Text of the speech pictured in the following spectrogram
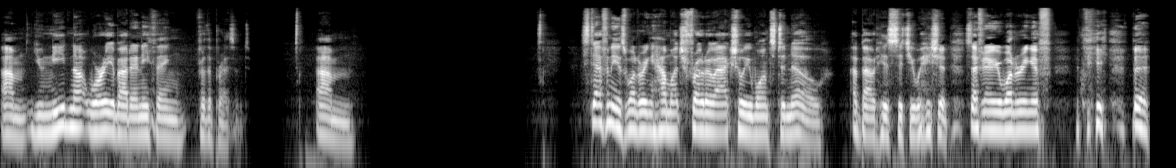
Um, you need not worry about anything for the present. Um, Stephanie is wondering how much Frodo actually wants to know about his situation. Stephanie, you're wondering if the the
